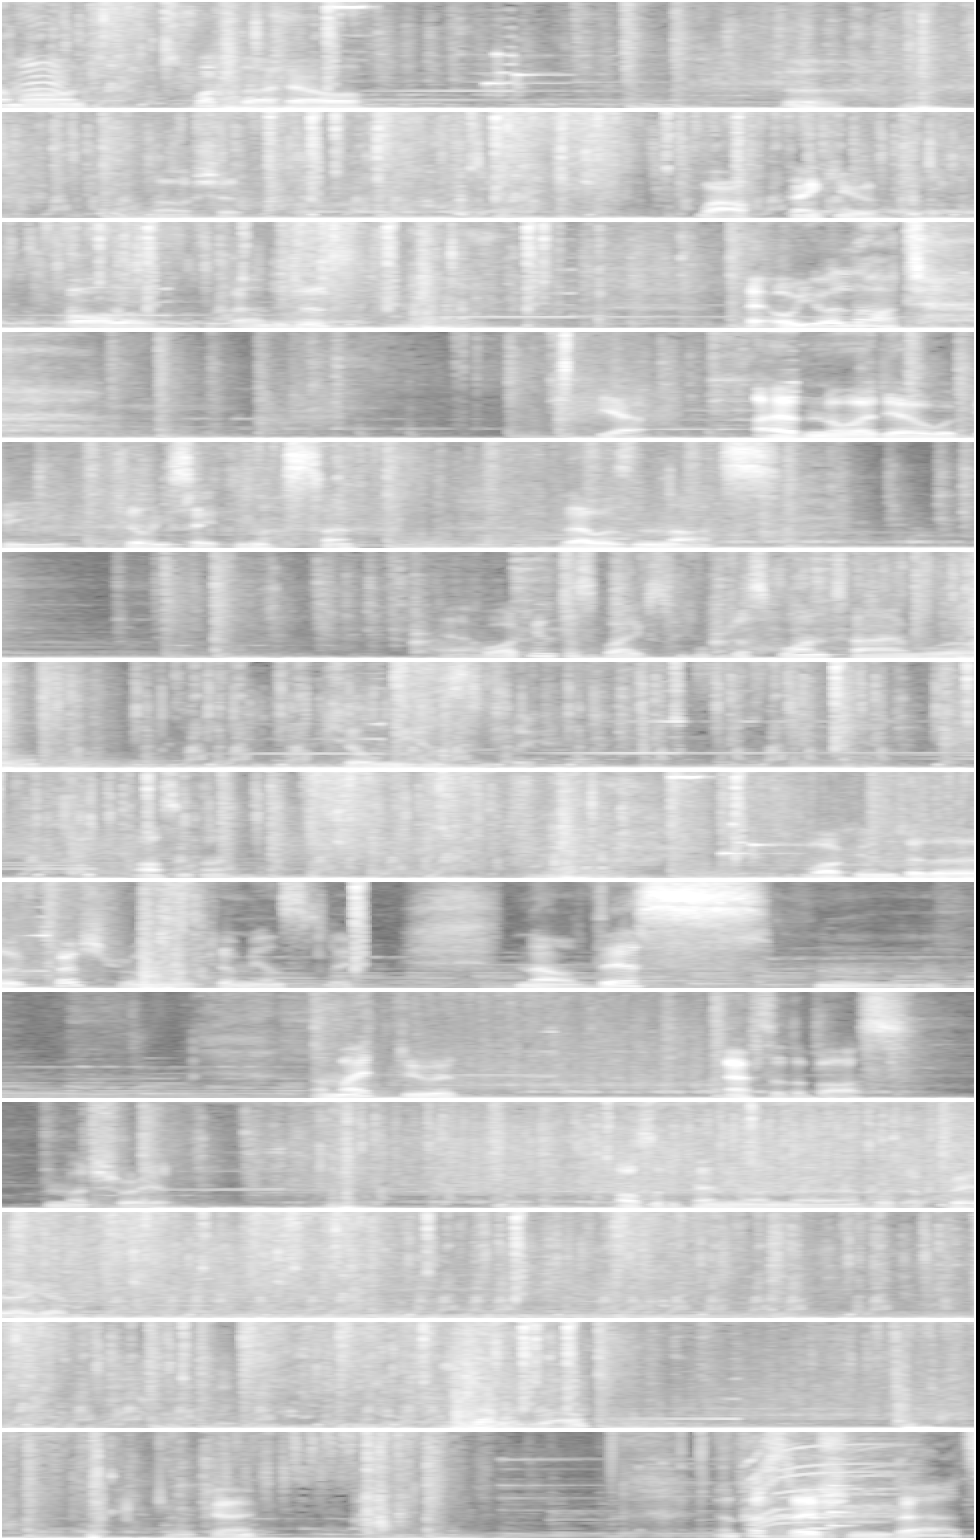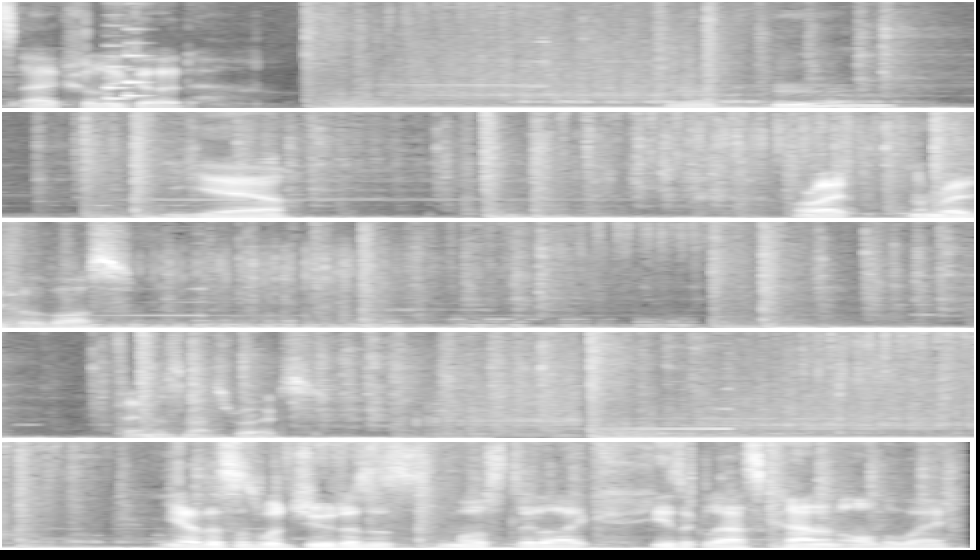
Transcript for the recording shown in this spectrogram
Come on. What the hell? Ugh. Oh shit. Wow, thank you for ball of bandages. I owe you a lot. Yeah, I had no idea it would be killing Satan last time. That was nuts. Yeah, walking into spikes just one time will kill me instantly. Awesome, huh? Walking into the curse room will kill me instantly. Now this... Hmm... I might do it after the boss. I'm not sure yet. Also depending on uh, what upgrade I get. That went well. Okay. Infestation, that's actually good. Mm hmm Yeah. Alright, I'm ready for the boss. Famous last words. Yeah, this is what Judas is mostly like. He's a glass cannon all the way.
